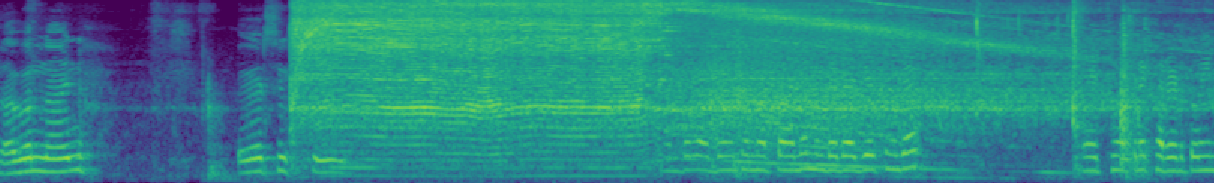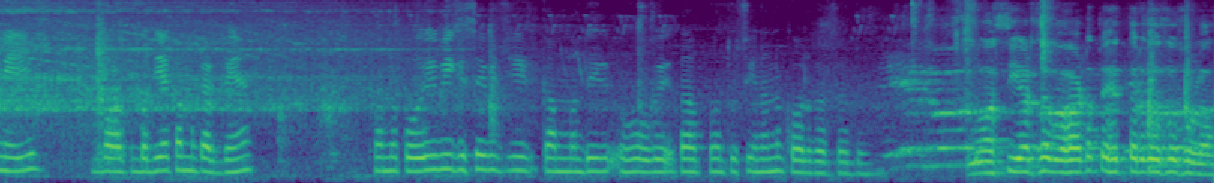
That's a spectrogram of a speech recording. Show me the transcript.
seven nine eight six two. Number ਆ ਦਿਓ ਤੁਹਾਨੂੰ ਆਪਾਂ ਇਹਦੇ ਮੁੰਡੇ ਦਾ ਅਜੇ ਸਿੰਘ ਦਾ ਇੱਥੋਂ ਆਪਣੇ ਖਰੜ ਤੋਂ ਹੀ ਨੇ ਜੀ। ਬਹੁਤ ਵਧੀਆ ਕੰਮ ਕਰਦੇ ਆ। ਤੁਹਾਨੂੰ ਕੋਈ ਵੀ ਕਿਸੇ ਵੀ ਚੀਜ਼ ਕੰਮ ਦੀ ਹੋਵੇ ਤਾਂ ਆਪਾਂ ਤੁਸੀਂ ਇਹਨਾਂ ਨੂੰ ਕਾਲ ਕਰ ਸਕਦੇ ਹੋ। 89862 73216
